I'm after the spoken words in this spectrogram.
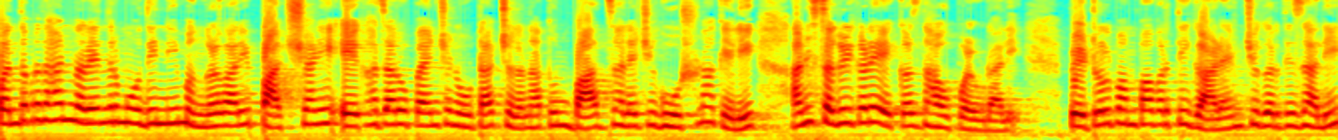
पंतप्रधान नरेंद्र मोदींनी मंगळवारी पाचशे आणि एक हजार रुपयांच्या नोटा चलनातून बाद झाल्याची घोषणा केली आणि सगळीकडे एकच धावपळ उडाली. पेट्रोल पंपावरती गाड्यांची गर्दी झाली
